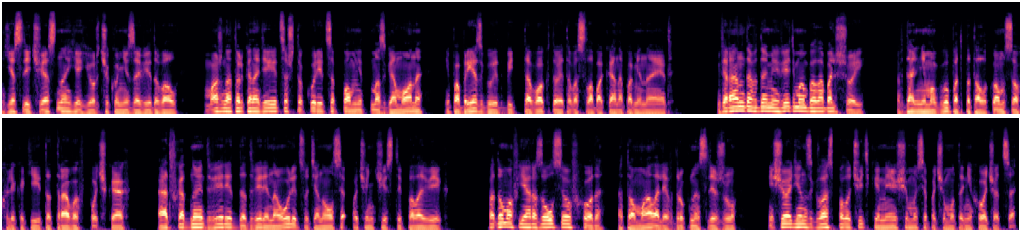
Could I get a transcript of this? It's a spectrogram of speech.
Если честно, я Юрчику не завидовал. Можно только надеяться, что курица помнит мозгомона и побрезгует бить того, кто этого слабака напоминает. Веранда в доме ведьмы была большой. В дальнем углу под потолком сохли какие-то травы в пучках, а от входной двери до двери на улицу тянулся очень чистый половик. Подумав, я разулся у входа, а то мало ли, вдруг наслежу. Еще один с получить к имеющемуся почему-то не хочется.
